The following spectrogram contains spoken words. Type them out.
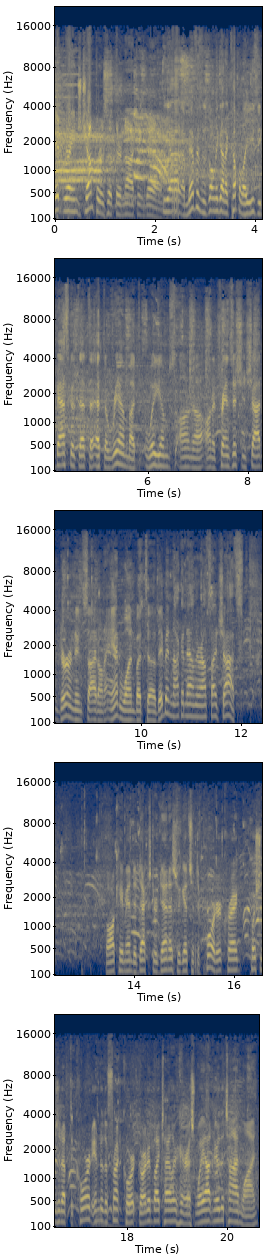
mid-range jumpers that they're knocking down. Yeah, Memphis has only got a couple of easy baskets at the at the rim. Uh, Williams on uh, on a transition shot, and Duren inside on an and one, but uh, they've been knocking down their outside shots. Ball came in to Dexter Dennis, who gets it to Porter. Craig pushes it up the court into the front court, guarded by Tyler Harris, way out near the timeline.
